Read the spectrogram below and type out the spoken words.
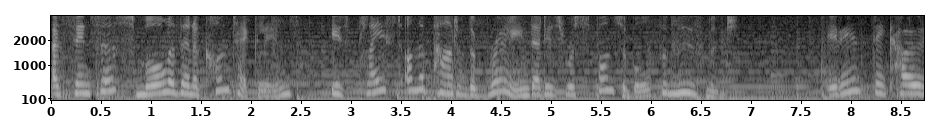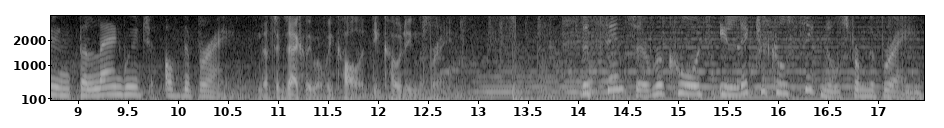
A sensor smaller than a contact lens is placed on the part of the brain that is responsible for movement. It is decoding the language of the brain. That's exactly what we call it, decoding the brain. The sensor records electrical signals from the brain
